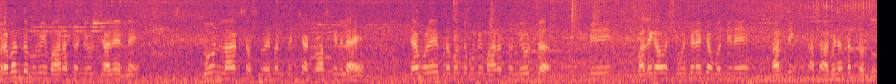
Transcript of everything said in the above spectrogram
प्रबंधभूमी महाराष्ट्र न्यूज चॅनेलने दोन लाख सबस्क्रायबरपेक्षा क्रॉस केलेलं आहे. त्यामुळे प्रबंधभूमी महाराष्ट्र न्यूजचं मी मालेगाव शिवसेनेच्या वतीने हार्दिक असं अभिनंदन करतो.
